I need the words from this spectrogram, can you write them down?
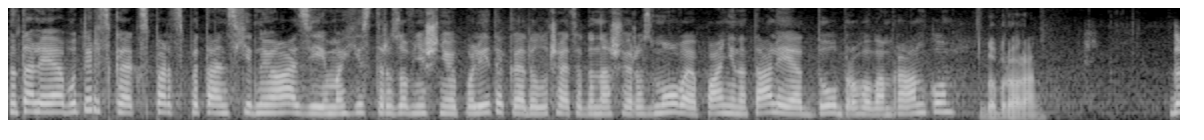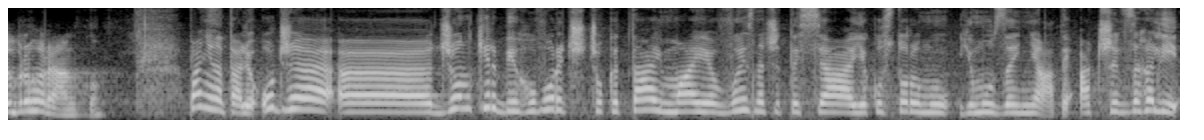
Наталія Бутирська, експерт з питань східної Азії, магістр зовнішньої політики, долучається до нашої розмови. Пані Наталія, доброго вам ранку. Доброго ранку. Доброго ранку. Пані Наталю, отже, е, Джон Кірбі говорить, що Китай має визначитися, яку сторону йому зайняти. А чи взагалі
